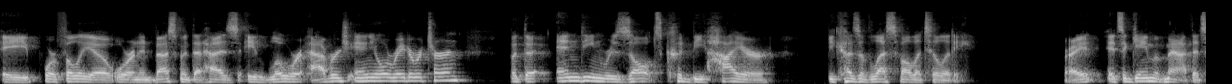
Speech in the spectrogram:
a portfolio or an investment that has a lower average annual rate of return, but the ending results could be higher because of less volatility. Right? It's a game of math. It's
